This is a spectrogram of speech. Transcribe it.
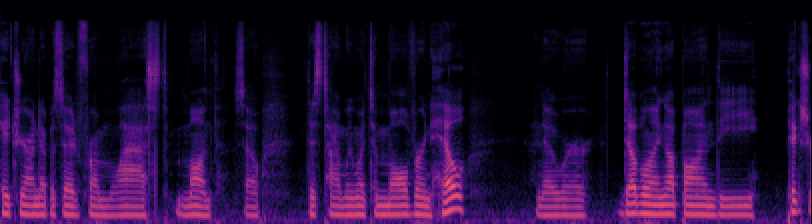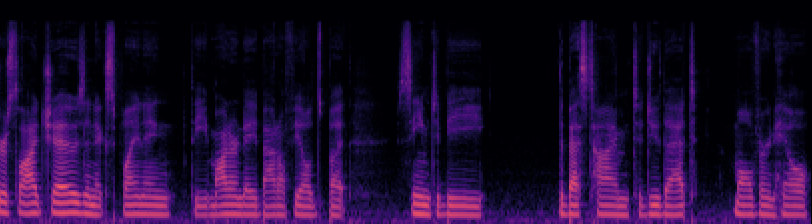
Patreon episode from last month. So this time we went to Malvern Hill. I know we're doubling up on the picture slideshows and explaining the modern day battlefields, but seemed to be the best time to do that. Malvern Hill,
